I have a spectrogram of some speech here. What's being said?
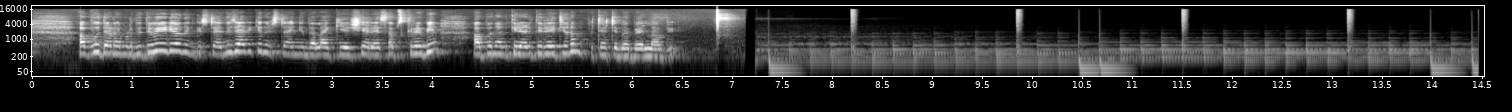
അപ്പോൾ ഇതാണ് നമ്മുടെ ഇത് വീഡിയോ നിങ്ങൾക്ക് ഇഷ്ടമായി വിചാരിക്കുന്നു. ഇഷ്ടമെങ്കിൽ എന്താ ലൈക്ക് ചെയ്യുക ഷെയർ ചെയ്യുക സബ്സ്ക്രൈബ് ചെയ്യുക. അപ്പോൾ നമുക്ക് അടുത്ത വീഡിയോ ചെയ്യണം അപ്പോൾ tata bye bye love you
